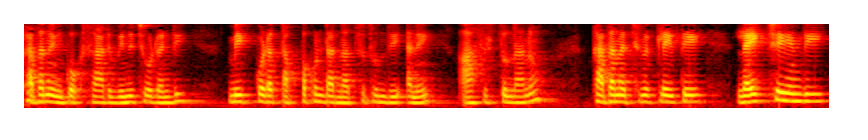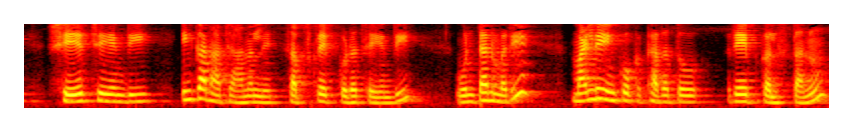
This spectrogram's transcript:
కథను ఇంకొకసారి విని చూడండి. మీకు కూడా తప్పకుండా నచ్చుతుంది అని ఆశిస్తున్నాను. కథ నచ్చినట్లయితే లైక్ చేయండి షేర్ చేయండి. ఇంకా నా ఛానల్ని సబ్స్క్రైబ్ కూడా చేయండి. ఉంటాను మరి. మళ్ళీ ఇంకొక కథతో రేపు కలుస్తాను.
